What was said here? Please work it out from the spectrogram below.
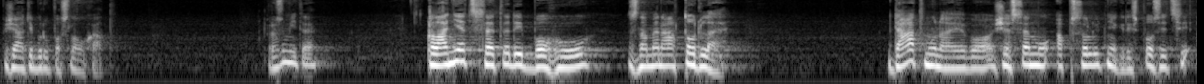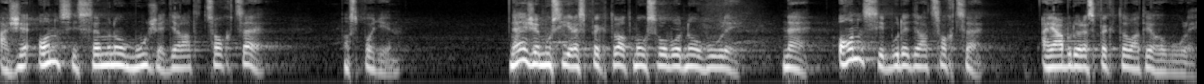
protože já tě budu poslouchat. Rozumíte? Klanět se tedy Bohu znamená tohle. Dát mu najevo, že jsem mu absolutně k dispozici a že on si se mnou může dělat, co chce, hospodin. Ne, že musí respektovat mou svobodnou vůli. Ne, on si bude dělat, co chce a já budu respektovat jeho vůli.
